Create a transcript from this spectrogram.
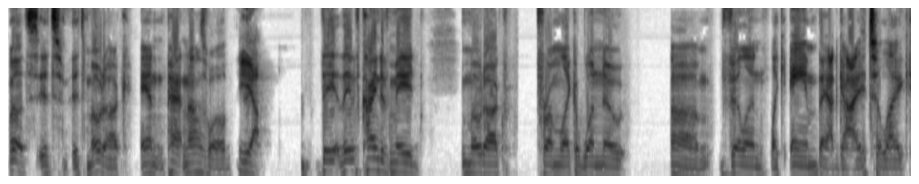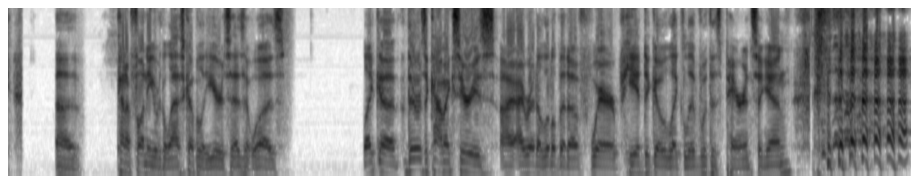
Well, it's it's it's MODOK and Patton Oswalt. Yeah. They they've kind of made MODOK from like a one note um, villain, like aim bad guy, to like uh, kind of funny over the last couple of years as it was. Like uh, there was a comic series I, I read a little bit of where he had to go like live with his parents again.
